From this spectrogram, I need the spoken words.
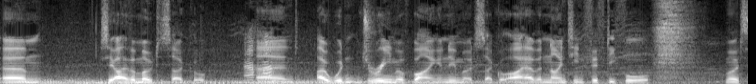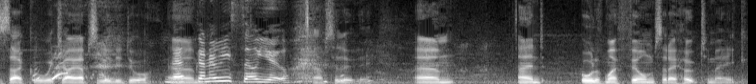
um, see, I have a motorcycle, Uh-huh. and I wouldn't dream of buying a new motorcycle. I have a 1954 motorcycle, which I absolutely adore. That's Um, gonna be so you. Absolutely. Um, and all of my films that I hope to make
